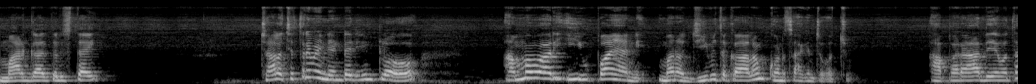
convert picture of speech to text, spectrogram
మార్గాలు తెలుస్తాయి. చాలా చిత్రం ఏంటంటే దీంట్లో అమ్మవారి ఈ ఉపాయాన్ని మనం జీవితకాలం కొనసాగించవచ్చు. ఆ పరాదేవత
